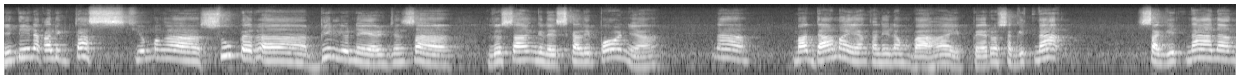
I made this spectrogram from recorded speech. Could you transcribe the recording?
hindi nakaligtas yung mga super uh, billionaire dyan sa Los Angeles, California na madamay ang kanilang bahay. Pero sa gitna, sa gitna ng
